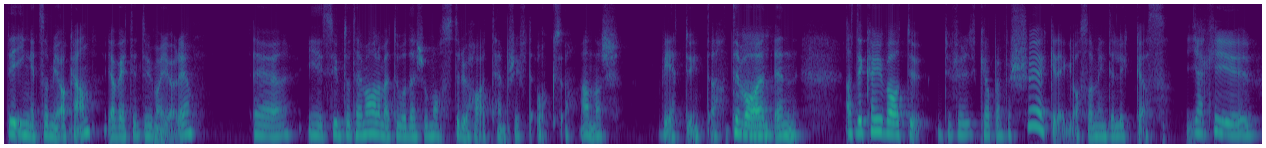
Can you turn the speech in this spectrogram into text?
Det är inget som jag kan, jag vet inte hur man gör det. Eh, I symptotermala metoder så måste du ha ett tempskifte också, annars vet du inte. Det var Mm. en, en alltså det kan ju vara att du, du för kroppen försöker ägglossa men inte lyckas. Jag kan ju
